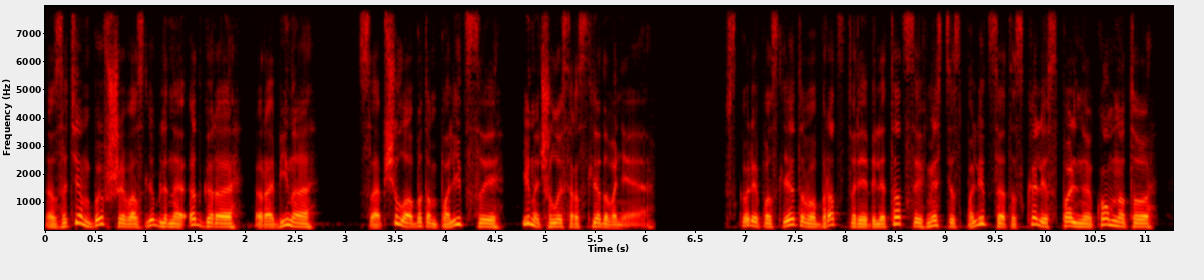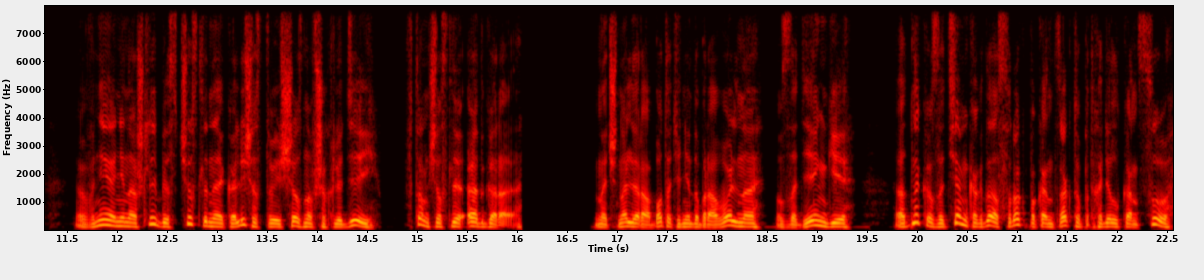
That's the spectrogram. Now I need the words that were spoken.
затем бывшая возлюбленная Эдгара, Рабина, сообщила об этом полиции, и началось расследование. Вскоре после этого Братство Реабилитации вместе с полицией отыскали спальную комнату, в ней они нашли бесчисленное количество исчезнувших людей, в том числе Эдгара. Начинали работать они добровольно, за деньги, Однако затем, когда срок по контракту подходил к концу,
